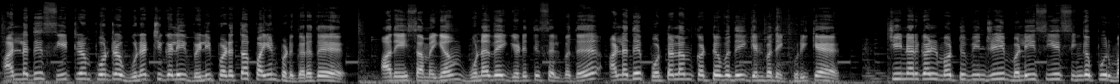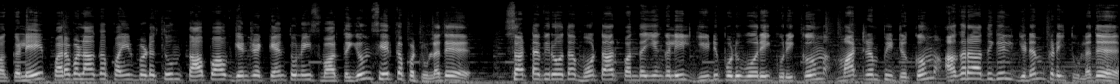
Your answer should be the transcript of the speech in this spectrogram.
அல்லது சீற்றம் போன்ற உணர்ச்சிகளை வெளிப்படுத்த பயன்படுகிறது. அதே சமயம் உணவை எடுத்து செல்வது அல்லது பொட்டலம் கட்டுவது என்பதை குறிக்க சீனர்கள் மட்டுமின்றி மலேசிய சிங்கப்பூர் மக்களே பரவலாக பயன்படுத்தும் தாப்பாவ் என்ற கேந்தோனைஸ் வார்த்தையும் சேர்க்கப்பட்டுள்ளது. சட்டவிரோத மோட்டார் பந்தயங்களில் ஈடுபடுவோரை குறிக்கும் மாற்றம்பீட்டுக்கும் அகராதியில் இடம் கிடைத்துள்ளது.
